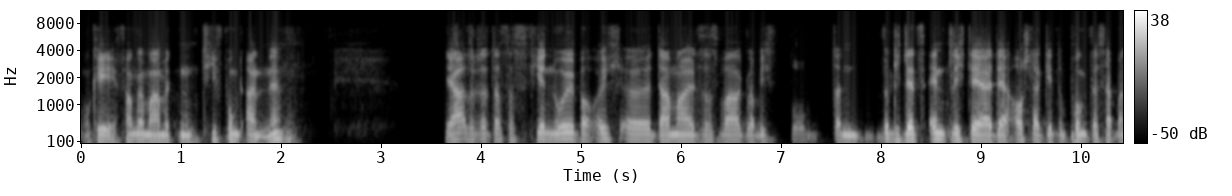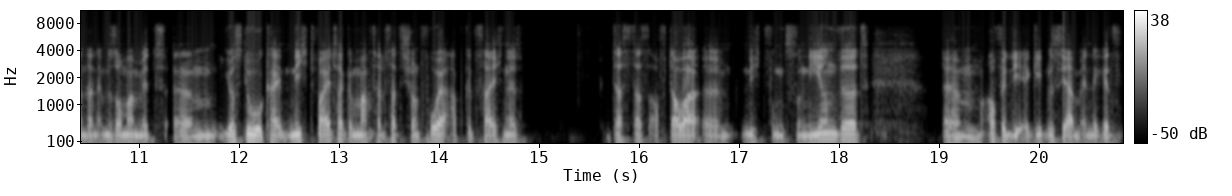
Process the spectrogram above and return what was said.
Okay, fangen wir mal mit einem Tiefpunkt an. Ne? Ja, also dass das 4-0 bei euch äh, damals, das war, glaube ich, so dann wirklich letztendlich der, der ausschlaggebende Punkt, weshalb man dann im Sommer mit ähm, Jos Luokai nicht weitergemacht hat. Das hat sich schon vorher abgezeichnet, dass das auf Dauer ähm, nicht funktionieren wird. Ähm, auch wenn die Ergebnisse ja am Ende jetzt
